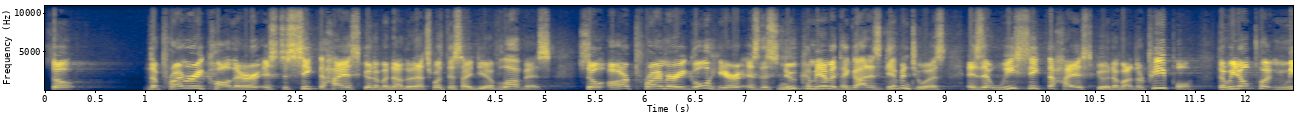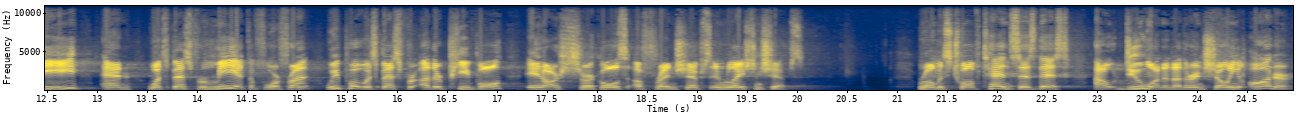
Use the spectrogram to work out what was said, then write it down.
So, the primary call there is to seek the highest good of another. That's what this idea of love is. So our primary goal here is this new commandment that God has given to us is that we seek the highest good of other people. That we don't put me and what's best for me at the forefront. We put what's best for other people in our circles of friendships and relationships. Romans 12:10 says this, outdo one another in showing honor.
